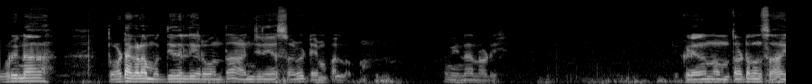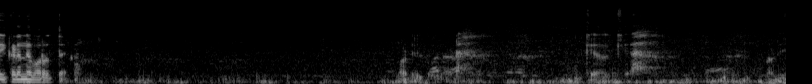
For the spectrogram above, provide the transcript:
ಊರಿನ ತೋಟಗಳ ಮಧ್ಯದಲ್ಲಿ ಇರುವಂಥ ಆಂಜನೇಯ ಸ್ವಾಮಿ ಟೆಂಪಲ್ಲು. ಇನ್ನು ನೋಡಿ. ಈ ಕಡೆ ನಮ್ಮ ತೋಟನೂ ಸಹ ಈ ಕಡೆನೇ ಬರುತ್ತೆ. ನೋಡಿ. Okay okay. ನೋಡಿ.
